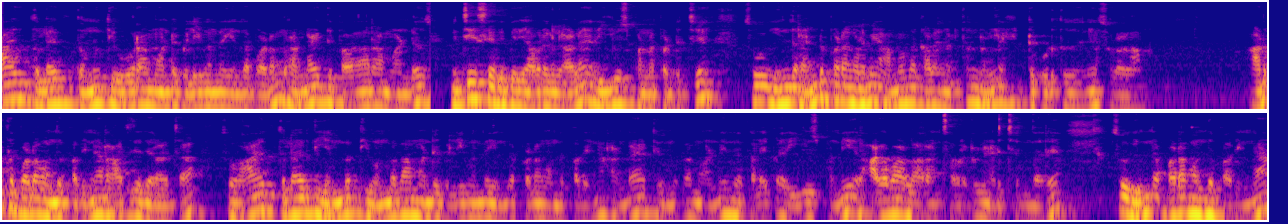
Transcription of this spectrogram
ஆயிரத்தி தொள்ளாயிரத்தி தொண்ணூற்றி ஓராம் ஆண்டு வெளிவந்த இந்த படம் ரெண்டாயிரத்தி பதினாறாம் ஆண்டு விஜய் சேதுபதி அவர்களால் ரியூஸ் பண்ணப்பட்டுச்சு. ஸோ இந்த ரெண்டு படங்களுமே அந்தந்த காலகட்டத்தில் நல்ல ஹிட் கொடுத்ததுன்னே சொல்லலாம். அடுத்த படம் வந்து பார்த்திங்கன்னா ராஜேந்திர ராஜா. ஸோ ஆயிரத்தி தொள்ளாயிரத்தி எண்பத்தி ஒன்பதாம் ஆண்டு வெளிவந்த இந்த படம் வந்து பார்த்திங்கன்னா ரெண்டாயிரத்தி ஒன்பதாம் ஆண்டு இந்த தலைப்பை யூஸ் பண்ணி ராகவா லாரன்ஸ் அவர்கள் நடிச்சிருந்தார். ஸோ இந்த படம் வந்து பார்த்திங்கன்னா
